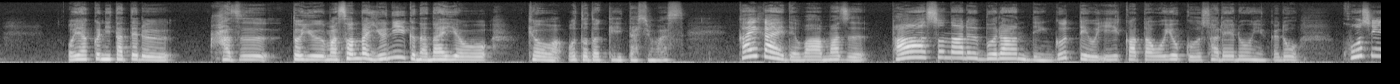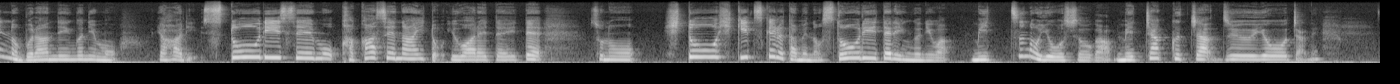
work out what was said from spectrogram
お役に立てるはずという、まあ、そんなユニークな内容を今日はお届けいたします海外ではまずパーソナルブランディングっていう言い方をよくされるんやけど個人のブランディングにもやはりストーリー性も欠かせないと言われていてその人を引きつけるためのストーリーテリングには3つの要素がめちゃくちゃ重要じゃね。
